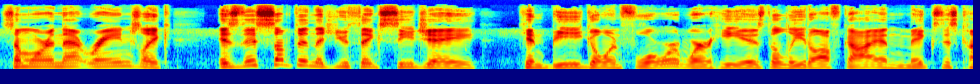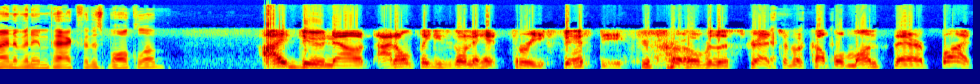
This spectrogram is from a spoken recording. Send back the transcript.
somewhere in that range. Like, is this something that you think CJ can be going forward, where he is the leadoff guy and makes this kind of an impact for this ball club? I do now. I don't think he's going to hit 350 for over the stretch of a couple months there, but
